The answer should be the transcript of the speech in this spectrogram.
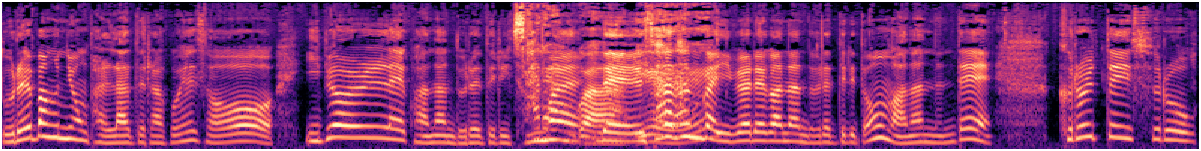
노래방용 발라드라 고 해서 이별에 관한 노래들이 정말 사랑과, 네, 예. 사랑과 이별에 관한 노래들이 너무 많았는데 그럴 때일수록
